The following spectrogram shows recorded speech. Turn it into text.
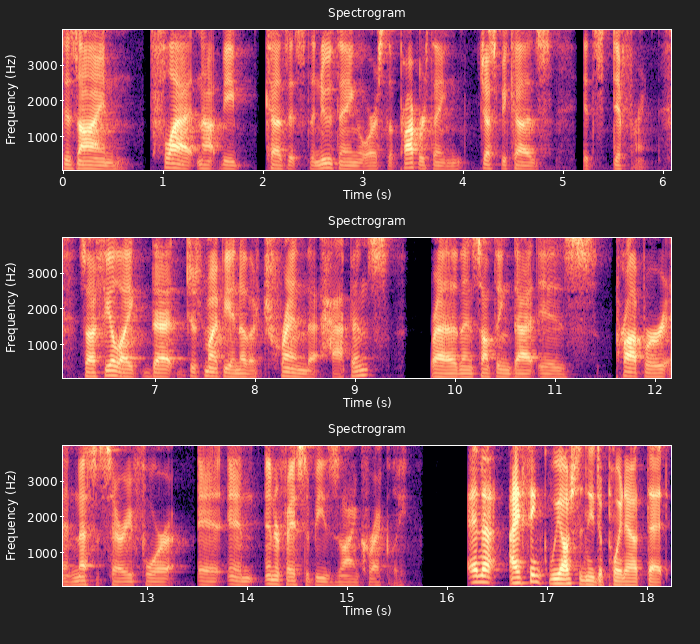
design flat not because it's the new thing or it's the proper thing, just because it's different. So I feel like that just might be another trend that happens rather than something that is proper and necessary for a, an interface to be designed correctly. And I think we also need to point out that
